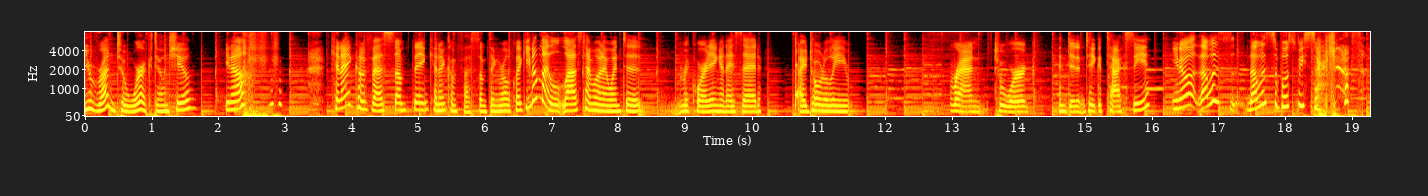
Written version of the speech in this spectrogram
You run to work, don't you? You know? Can I confess something? Can I confess something real quick? You know my last time when I went to recording and I said I totally ran to work and didn't take a taxi? You know, that was that was supposed to be sarcasm.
